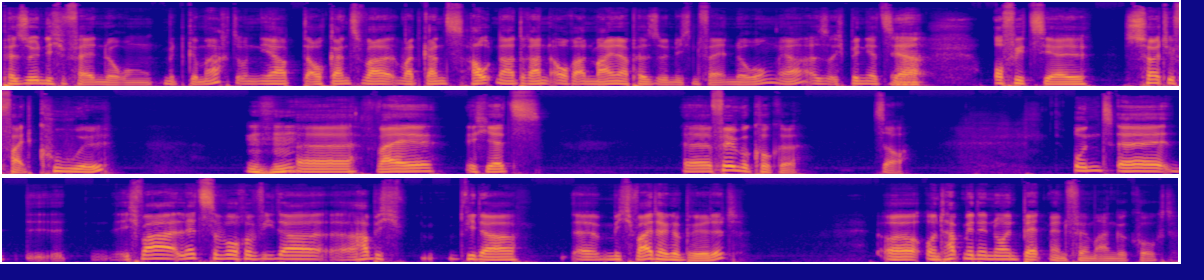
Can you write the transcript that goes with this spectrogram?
persönliche Veränderungen mitgemacht und ihr habt auch ganz war, wart ganz hautnah dran auch an meiner persönlichen Veränderung, ja. Also ich bin jetzt ja, ja offiziell certified cool, mhm. äh, weil ich jetzt äh, Filme gucke. So. Und äh, ich war letzte Woche wieder, äh, habe ich wieder äh, mich weitergebildet äh, und habe mir den neuen Batman-Film angeguckt.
